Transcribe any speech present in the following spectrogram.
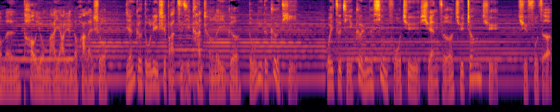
我们套用玛雅人的话来说，人格独立是把自己看成了一个独立的个体，为自己个人的幸福去选择、去争取、去负责。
